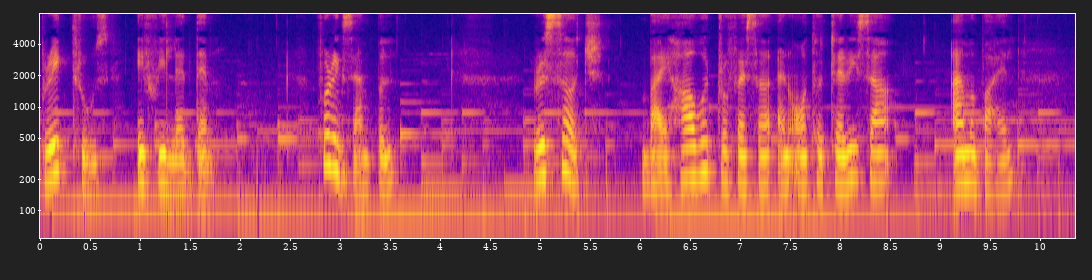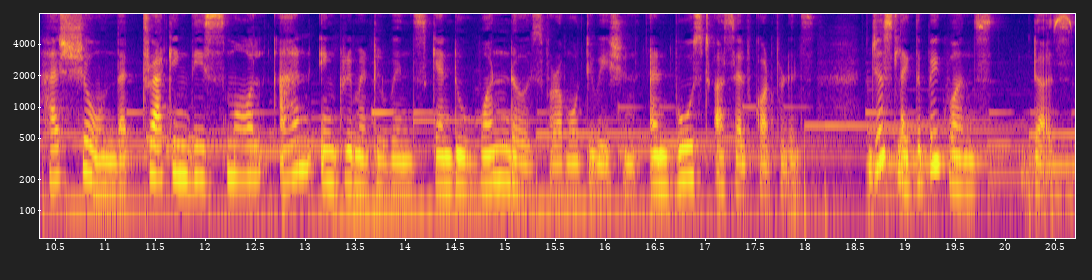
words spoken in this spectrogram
breakthroughs if we let them. For example, research by Harvard professor and author Teresa Amabile has shown that tracking these small and incremental wins can do wonders for our motivation and boost our self-confidence just like the big ones does.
